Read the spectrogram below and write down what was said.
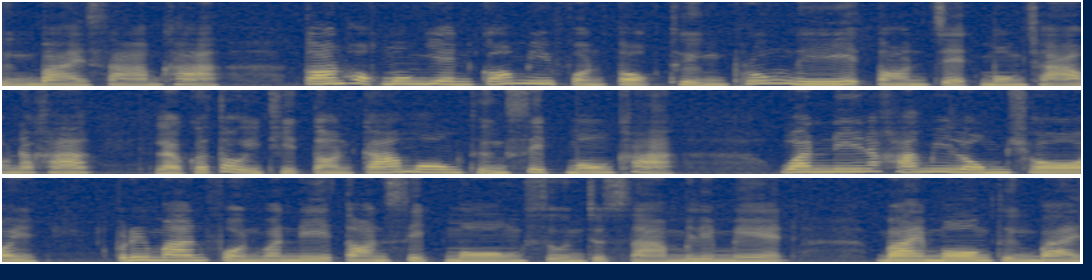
ถึงบ่าย 3 ค่ะ ตอน 6 โมงเย็นก็มีฝนตกถึงพรุ่งนี้ตอน 7 โมงเช้านะคะ แล้วก็ตกอีกทีตอน 9 โมงถึง 10 โมงค่ะ วันนี้นะคะมีลมโชย ปริมาณฝนวันนี้ตอน 10 โมง 0.3 มิลลิเมตร บ่ายโมงถึงบ่าย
